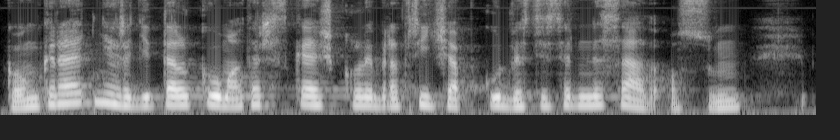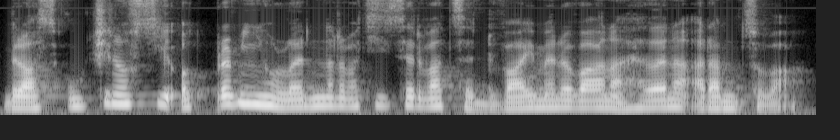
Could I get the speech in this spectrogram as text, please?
Konkrétně ředitelkou mateřské školy Bratří Čapků 278 byla s účinností od 1. ledna 2022 jmenována Helena Adamcová.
